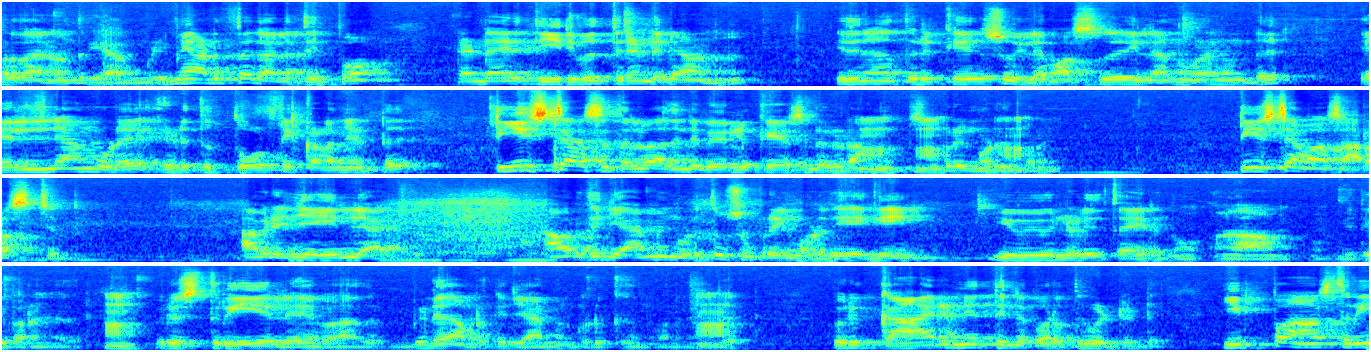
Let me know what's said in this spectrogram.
പ്രധാനമന്ത്രി ആകുമ്പോഴും ഈ അടുത്ത കാലത്ത് ഇപ്പോൾ രണ്ടായിരത്തി ഇരുപത്തിരണ്ടിലാണ് ഇതിനകത്തൊരു കേസും ഇല്ല വസ്തുതയില്ല എന്ന് പറയുന്നുണ്ട്. എല്ലാം കൂടെ എടുത്ത് തോട്ടിക്കളഞ്ഞിട്ട് ടീസ്റ്റാസ് സത്തൽവ അതിന്റെ പേരിൽ കേസെടുക്കണം സുപ്രീം കോടതി പറഞ്ഞു. ടീസ്റ്റ വാസ് അറസ്റ്റ് അവരെ ജയിലിലാക്കി. അവർക്ക് ജാമ്യം കൊടുത്തു സുപ്രീം കോടതി എഗെയിൻ. യു യു ലളിതായിരുന്നു ആ വിധി പറഞ്ഞത്. ഒരു സ്ത്രീയല്ലേ അത് വിടുക അവർക്ക് ജാമ്യം കൊടുക്കുക എന്ന് പറഞ്ഞിട്ട്. ഒരു കാരുണ്യത്തിന്റെ പുറത്ത് വിട്ടിട്ട്. ഇപ്പം ആ സ്ത്രീ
